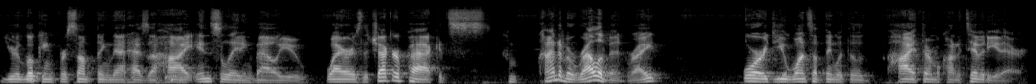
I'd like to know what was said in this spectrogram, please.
you're looking for something that has a high insulating value, whereas the checker pack, it's kind of irrelevant, right? Or do you want something with a high thermal conductivity there?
